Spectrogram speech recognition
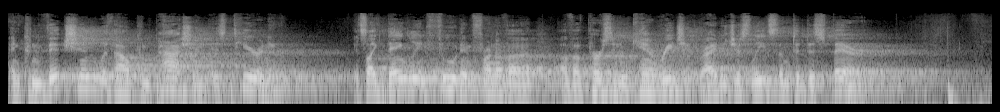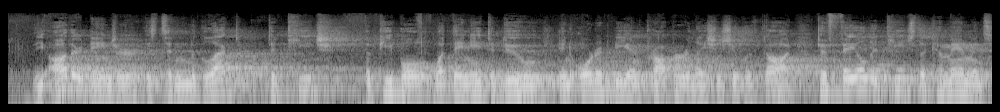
And conviction without compassion is tyranny. It's like dangling food in front of a, of a person who can't reach it, right? It just leads them to despair. The other danger is to neglect to teach the people what they need to do in order to be in proper relationship with God. To fail to teach the commandments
